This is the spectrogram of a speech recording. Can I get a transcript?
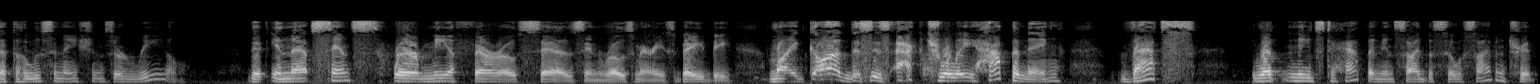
that the hallucinations are real that in that sense where Mia Farrow says in Rosemary's Baby, my God, this is actually happening, that's what needs to happen inside the psilocybin trip.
